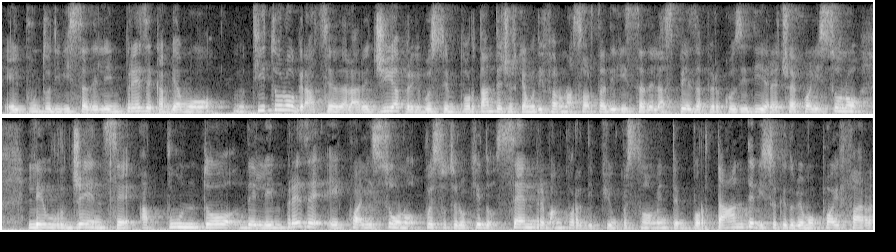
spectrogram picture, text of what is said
è il punto di vista delle imprese, cambiamo titolo grazie alla regia perché questo è importante, cerchiamo di fare una sorta di lista della spesa per così dire, cioè quali sono le urgenze appunto delle imprese e quali sono, questo te lo chiedo sempre ma ancora di più in questo momento importante, visto che dobbiamo poi far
